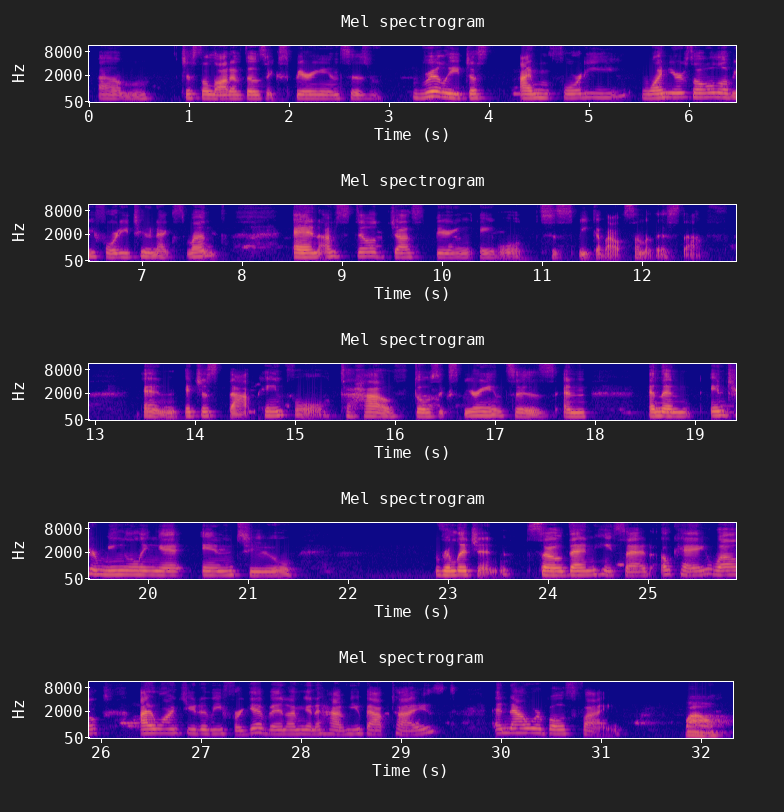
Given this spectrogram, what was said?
Um, just a lot of those experiences really just I'm 41 years old. I'll be 42 next month. And I'm still just being able to speak about some of this stuff. And it's just that painful to have those experiences and and then intermingling it into religion. So then he said, okay, well, I want you to be forgiven. I'm going to have you baptized. And now we're both fine. Wow.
